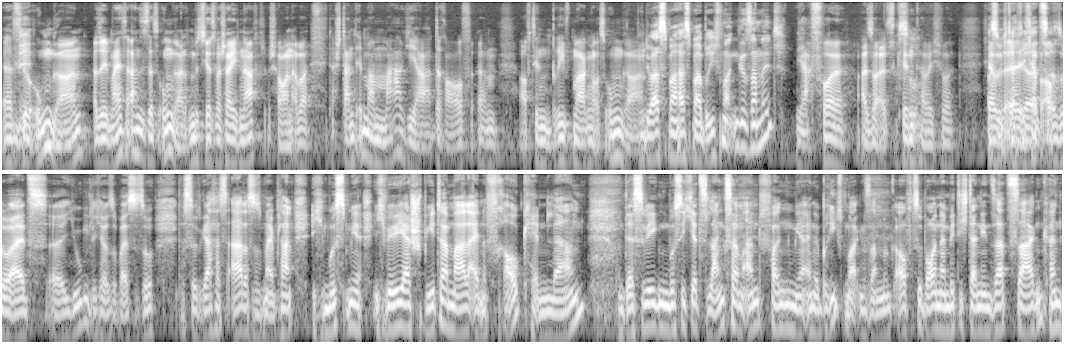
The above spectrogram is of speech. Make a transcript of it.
äh, für nee. Ungarn. Also meines Erachtens ist das Ungarn, das müsste ich jetzt wahrscheinlich nachschauen, aber da stand immer Magier drauf ähm, auf den Briefmarken aus Ungarn. Du hast mal, hast mal Briefmarken gesammelt? Ja, voll. Also als Kind so. habe ich voll. Ich also ich dachte, äh, ich habe auch also als äh, Jugendlicher, so weißt du so, dass du gedacht hast, ah, das ist mein Plan. Ich muss mir, ich will ja später mal eine Frau kennenlernen und deswegen muss ich jetzt langsam anfangen, mir eine Briefmarkensammlung aufzubauen, damit ich dann den Satz sagen kann:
